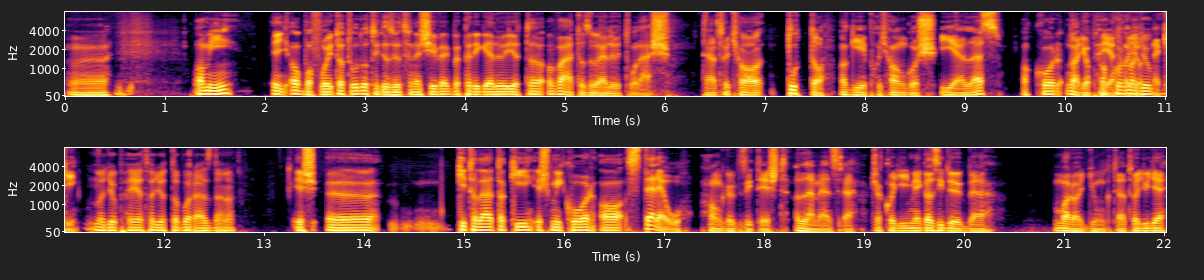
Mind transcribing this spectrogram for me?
Ö, ami egy abba folytatódott, hogy az 50-es években pedig előjött a, a változó előtolás. Tehát, hogyha tudta a gép, hogy hangos ilyen lesz, akkor nagyobb helyet Akkor hagyott nagyobb, neki. nagyobb helyet hagyott a barázdának. És ö, kitalálta ki, és mikor a stereo hangrögzítést a lemezre. Csak hogy így még az időkben maradjunk. Tehát, hogy ugye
